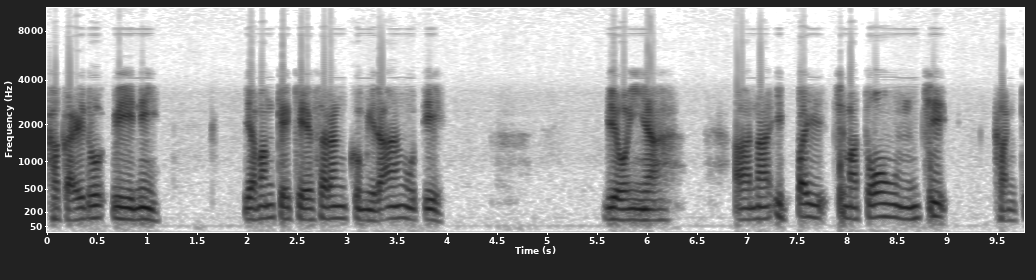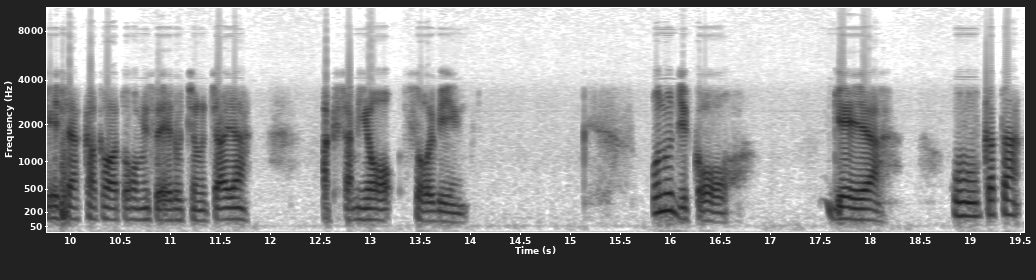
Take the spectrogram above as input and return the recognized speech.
抱える上にヤマンケケーサランクミランウティ、病院や、あないっぱいちまとんち、関係者関わとお店えるちの茶や、あきさみをそういびん。うぬじこ、芸や、うかた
